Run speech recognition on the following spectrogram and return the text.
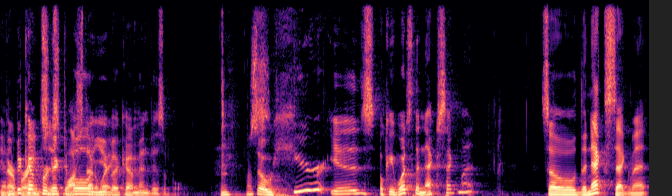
if you our become brains just wash predictable, you become invisible. So here is okay. What's the next segment? So the next segment,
